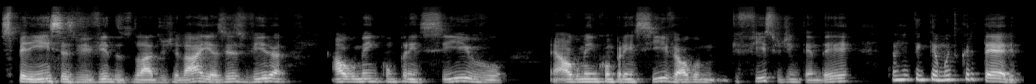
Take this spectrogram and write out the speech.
experiências vividas do lado de lá e às vezes vira algo meio incompreensivo, é, algo meio incompreensível, algo difícil de entender. Então a gente tem que ter muito critério.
